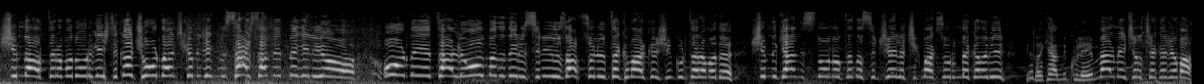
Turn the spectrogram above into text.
Şimdi alt tarafa doğru geçti. Kaç oradan çıkabilecek mi? Sersemletme geliyor. Orada yeterli olmadı derisini yüz Absolute takım arkadaşını kurtaramadı. Şimdi kendisi de o noktada sıçrayla çıkmak zorunda kalabilir. Ya da kendi kuleye mi vermeye çalışacak acaba?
